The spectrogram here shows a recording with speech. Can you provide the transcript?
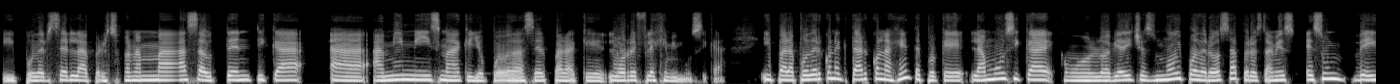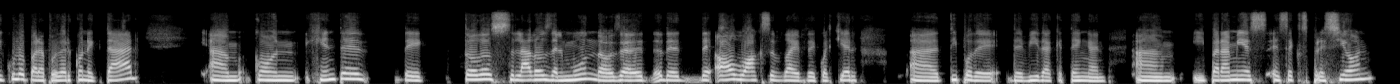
y poder ser la persona más auténtica a, mí misma que yo pueda hacer para que lo refleje mi música y para poder conectar con la gente, porque la música, como lo había dicho, es muy poderosa, pero también es, un vehículo para poder conectar con gente de todos lados del mundo, o sea, de, all walks of life, de cualquier ah, tipo de, vida que tengan. y para mí es, es expresión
